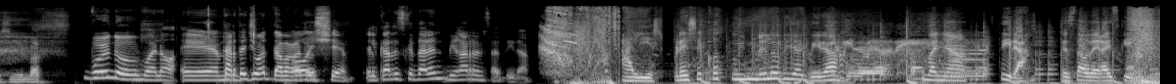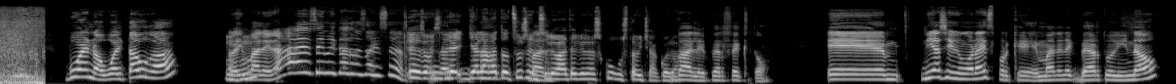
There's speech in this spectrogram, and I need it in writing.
ezin bat. Bueno, Bueno, eh, tartetxo bat da bagatoz. Hoxe, elkarrizketaren bigarren zatira. AliExpresseko tuin melodiak dira. Baina, tira, ez daude gaizki. Bueno, buelta uga, orain Mhm. malen, ah, ez imitatu ez aizer. Ez, oin, ja- lagatotzu Vale. zentzule batek esasku guztau itxakola. Vale, perfecto. Eh, ni hasi egingo naiz, porque emarenek behartu egin nau,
